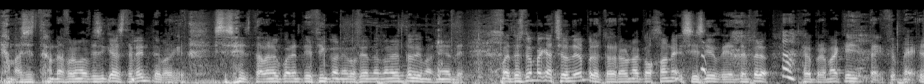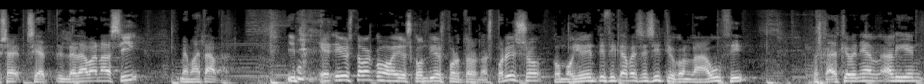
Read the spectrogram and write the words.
y además está en una forma física excelente, porque estaba en el 45 negociando con estos, imagínate. Pues esto me cachondeo, pero todo era una cojones, sí, sí, riente, pero, pero el problema es que, que me- o sea, si le daban así, me mataban. Y eh, ellos estaban como medio escondidos por todos lados. Por eso, como yo identificaba ese sitio con la UCI, pues cada vez que venía alguien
